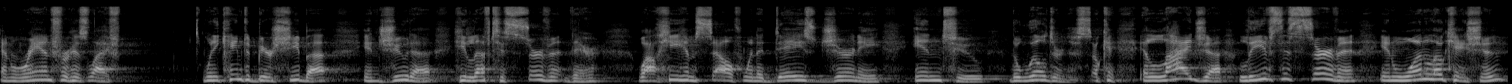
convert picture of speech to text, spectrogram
and ran for his life. When he came to Beersheba in Judah, he left his servant there while he himself went a day's journey into the wilderness. Okay, Elijah leaves his servant in one location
